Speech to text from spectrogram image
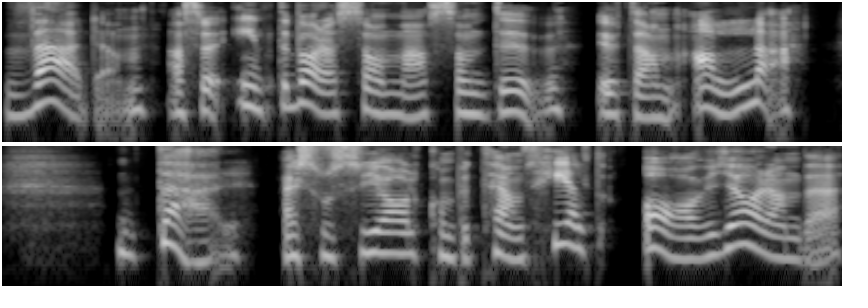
världen, alltså inte bara sådana som du, utan alla. Där är social kompetens helt avgörande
